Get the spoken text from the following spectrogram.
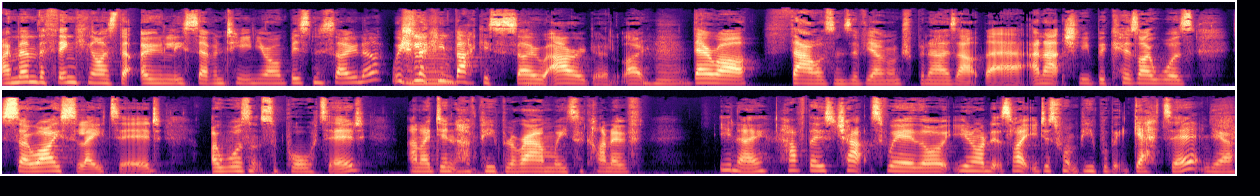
I remember thinking I was the only 17 year old business owner, which mm-hmm. looking back is so arrogant. Like mm-hmm. there are thousands of young entrepreneurs out there. And actually, because I was so isolated, I wasn't supported and I didn't have people around me to kind of you know, have those chats with, or you know what it's like. You just want people that get it. Yeah.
